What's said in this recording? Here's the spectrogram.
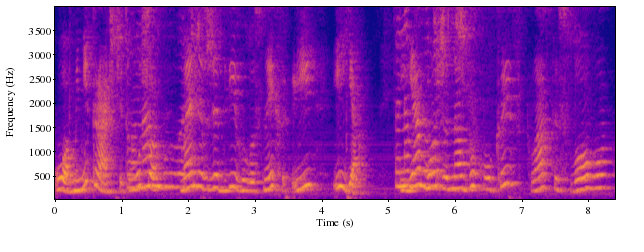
О, мені краще, То тому нам що було в мене вже дві голосних і, і я. То і нам я було можу на букву К скласти слово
